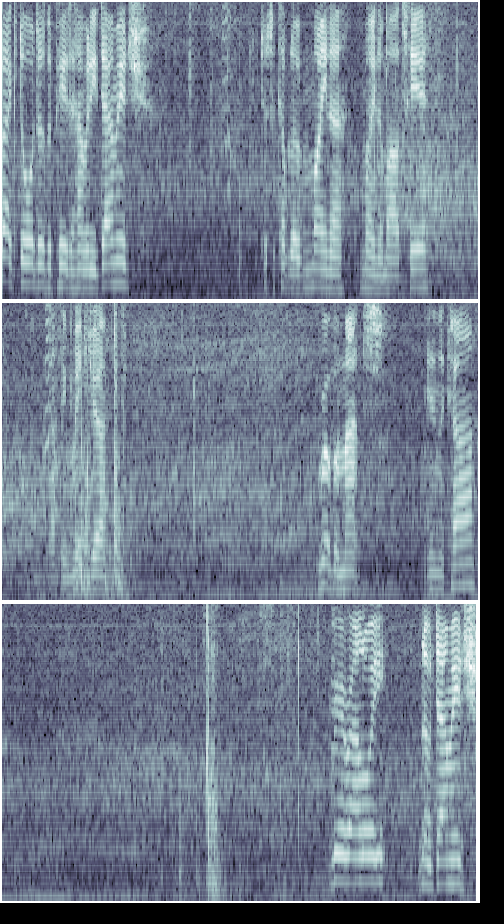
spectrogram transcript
Back door doesn't appear to have any damage. Just a couple of minor, minor marks here. Nothing major. Rubber mats in the car. Rear alloy no damage.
